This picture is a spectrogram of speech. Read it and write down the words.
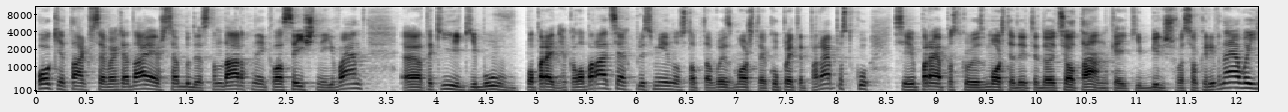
поки так все виглядає, все буде стандартний класичний івент, е, такий, який був в попередніх колабораціях, плюс-мінус. Тобто, ви зможете купити перепустку. Цією перепусткою зможете дійти до цього танка, який більш високорівневий.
